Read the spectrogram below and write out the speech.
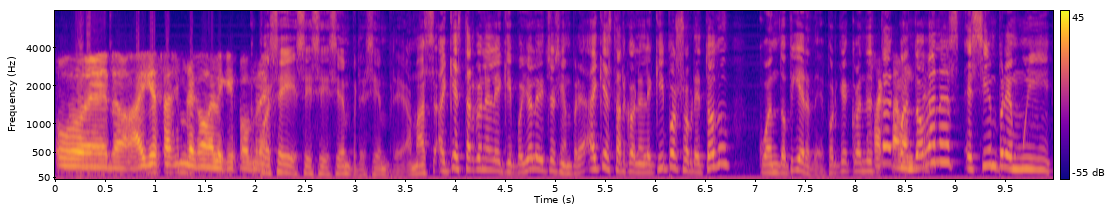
Bueno, hay que estar siempre con el equipo, hombre. Pues sí, sí, sí, siempre, siempre. Además, hay que estar con el equipo. Yo lo he dicho siempre. Hay que estar con el equipo, sobre todo cuando pierde. Porque cuando, está, cuando ganas es siempre muy,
